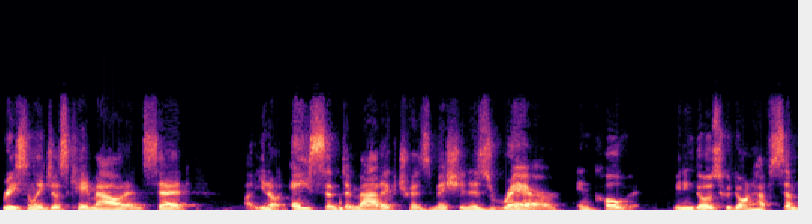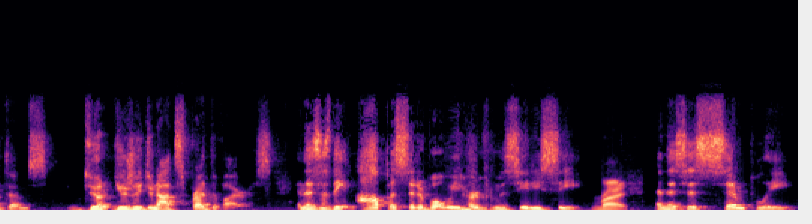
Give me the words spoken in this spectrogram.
recently just came out and said uh, you know, asymptomatic transmission is rare in COVID, meaning those who don't have symptoms do, usually do not spread the virus. And this is the opposite of what we heard from the CDC. Right. And this is simply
